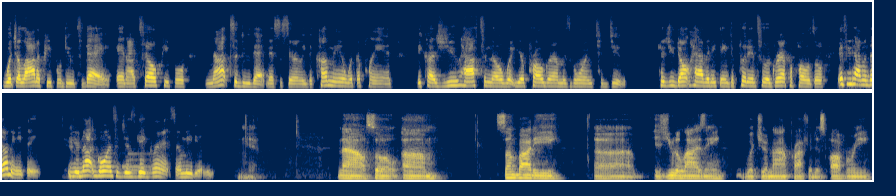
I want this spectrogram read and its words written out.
which a lot of people do today. And I tell people not to do that necessarily, to come in with a plan because you have to know what your program is going to do. Because you don't have anything to put into a grant proposal if you haven't done anything. Yeah. You're not going to just get grants immediately. Yeah. Now, so um, somebody uh, is utilizing what your nonprofit is offering.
